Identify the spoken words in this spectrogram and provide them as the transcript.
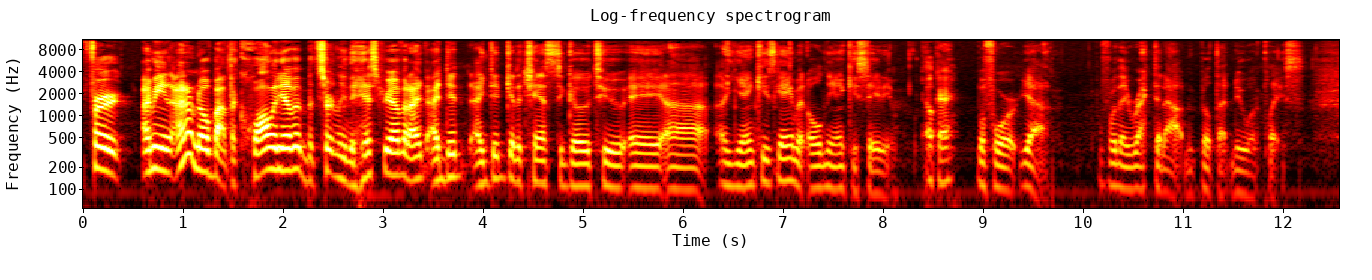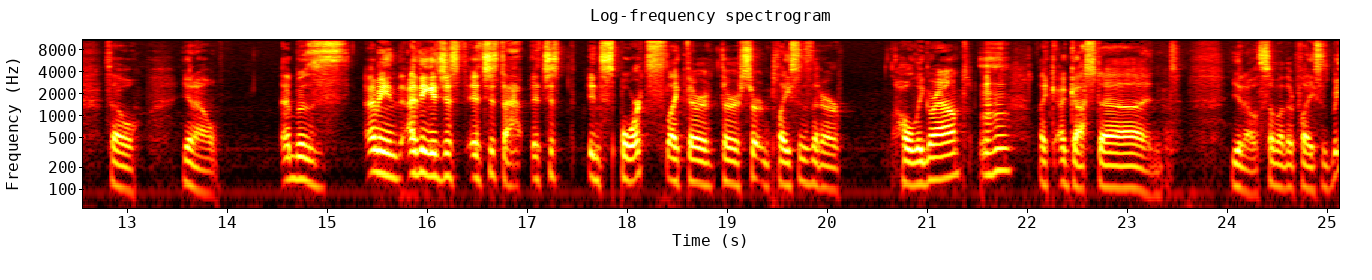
for I mean, I don't know about the quality of it, but certainly the history of it. I, I did I did get a chance to go to a uh, a Yankees game at Old Yankee Stadium Okay. before, yeah, before they wrecked it out and built that new one place. So, you know, it was. I mean, I think it's just it's just a it's just in sports like there there are certain places that are holy ground, mm-hmm. like Augusta and you know some other places, but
